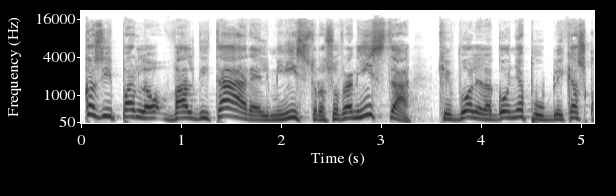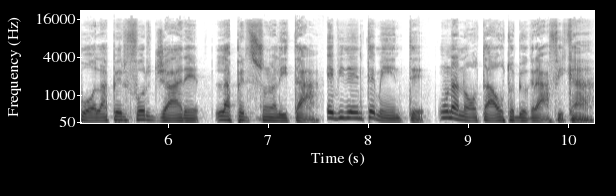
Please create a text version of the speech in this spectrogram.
Così parlò Valditara, il ministro sovranista, che vuole la gogna pubblica a scuola per forgiare la personalità. Evidentemente una nota autobiografica.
